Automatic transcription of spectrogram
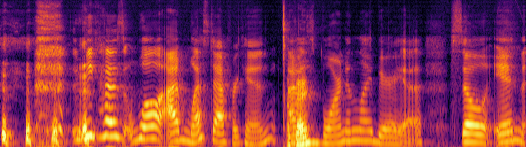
because well, I'm West African. Okay. I was born in Liberia. So in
